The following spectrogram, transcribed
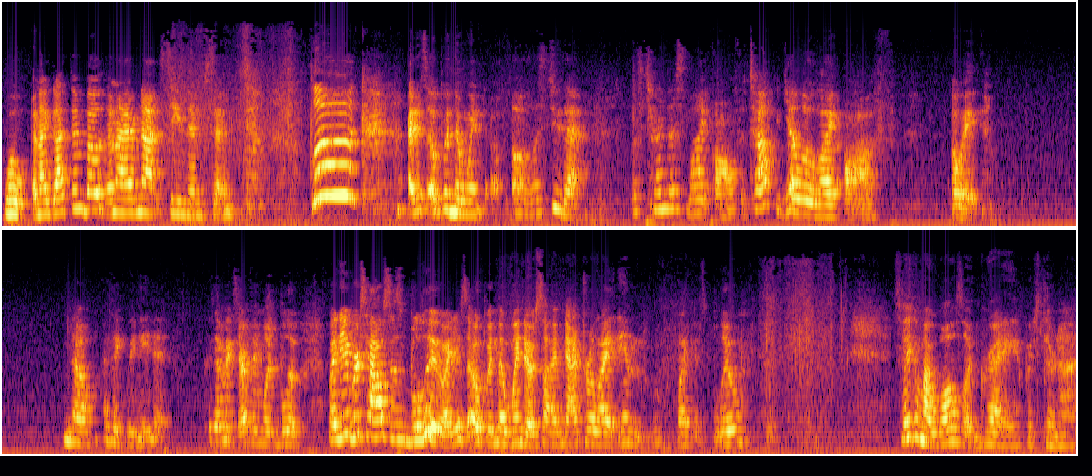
Whoa, and I got them both and I have not seen them since. Look! I just opened the window. Oh, let's do that. Let's turn this light off. The top yellow light off. Oh, wait. No, I think we need it because that makes everything look blue. My neighbor's house is blue. I just opened the window so I have natural light in like it's blue. It's making my walls look gray, which they're not.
